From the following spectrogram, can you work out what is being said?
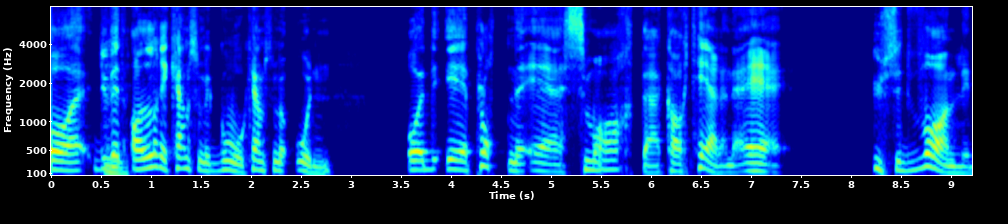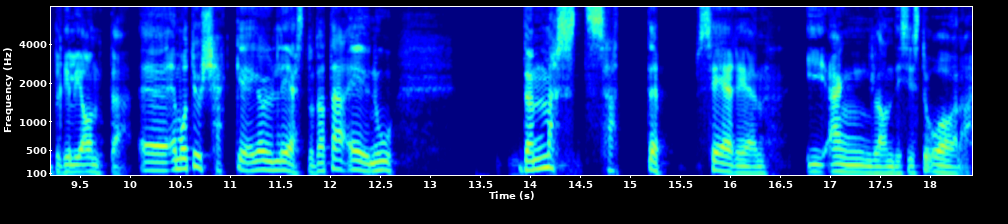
Og du vet mm. aldri hvem som er god, og hvem som er ond. Og er, plottene er smarte, karakterene er usedvanlig briljante. Eh, jeg måtte jo sjekke, jeg har jo lest, og dette er jo nå den mest sette serien i England de siste årene.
